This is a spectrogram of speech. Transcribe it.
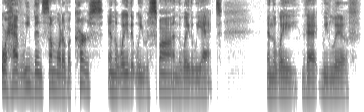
Or have we been somewhat of a curse in the way that we respond, the way that we act, and the way that we live?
